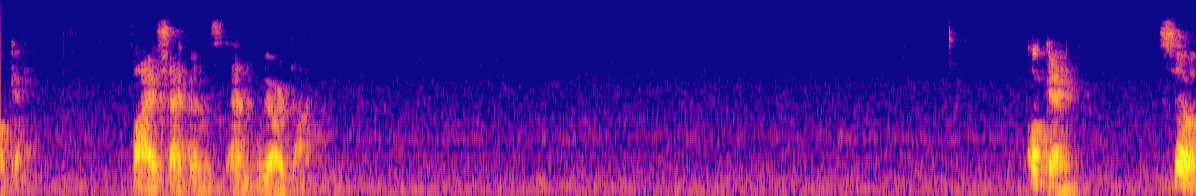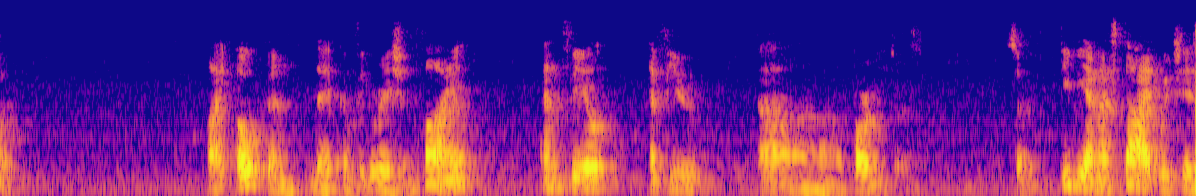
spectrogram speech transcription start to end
Okay, five seconds and we are done. Okay, so I open the configuration file and fill a few uh, parameters. So DBMS type, which is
